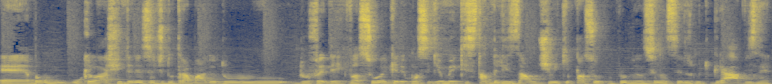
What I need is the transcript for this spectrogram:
É, bom, o que eu acho interessante do trabalho do, do Frederic Vassou é que ele conseguiu meio que estabilizar um time que passou por problemas financeiros muito graves, né?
